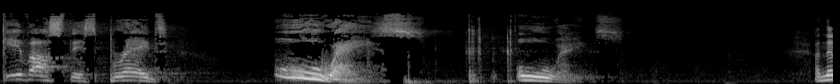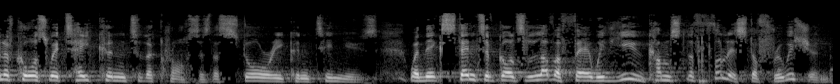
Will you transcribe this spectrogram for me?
give us this bread always. Always. And then, of course, we're taken to the cross as the story continues, when the extent of God's love affair with you comes to the fullest of fruition.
